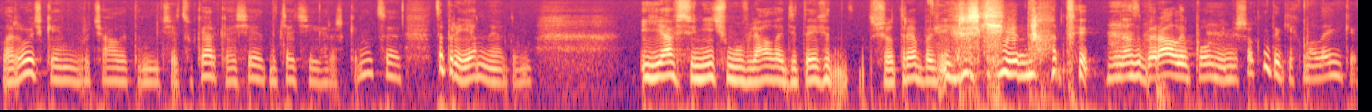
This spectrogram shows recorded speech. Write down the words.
флажочки їм вручали там, чи цукерки, а ще дитячі іграшки. Ну, це, це приємно, я думаю. І я всю ніч мовляла дітей, що треба іграшки віддати. Назбирали повний мішок, ну таких маленьких.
